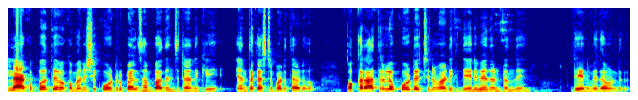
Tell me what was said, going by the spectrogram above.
లేకపోతే ఒక మనిషి కోటి రూపాయలు సంపాదించడానికి ఎంత కష్టపడతాడో? ఒక్క రాత్రిలో కోటి వచ్చిన వాడికి దేని మీద ఉంటుంది? దేని మీద ఉండదు.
